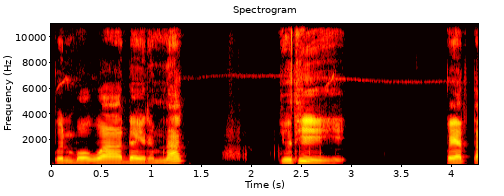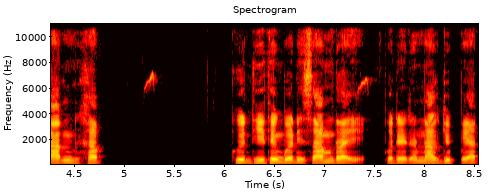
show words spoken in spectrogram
เพิ่นบอกว่าได้น้ำหนักอยู่ที่ แปดตันครับ พื้นที่ทั้งเบิดนี่สามไร่เพื่อได้น้ำหนักอยู่แปด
